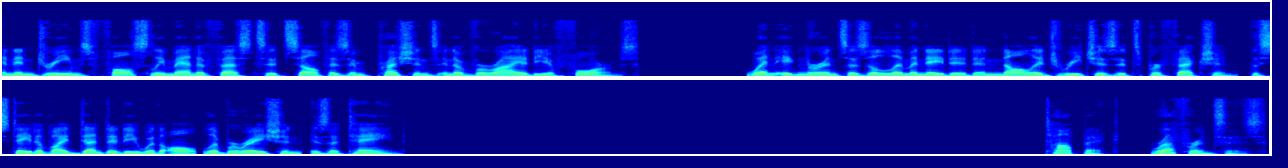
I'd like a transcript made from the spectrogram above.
and in dreams falsely manifests itself as impressions in a variety of forms. When ignorance is eliminated and knowledge reaches its perfection, the state of identity with all liberation is attained. References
